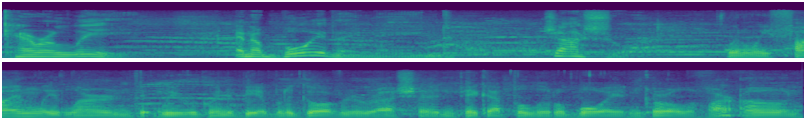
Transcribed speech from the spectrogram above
Carol Lee and a boy they named Joshua. When we finally learned that we were going to be able to go over to Russia and pick up a little boy and girl of our own,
